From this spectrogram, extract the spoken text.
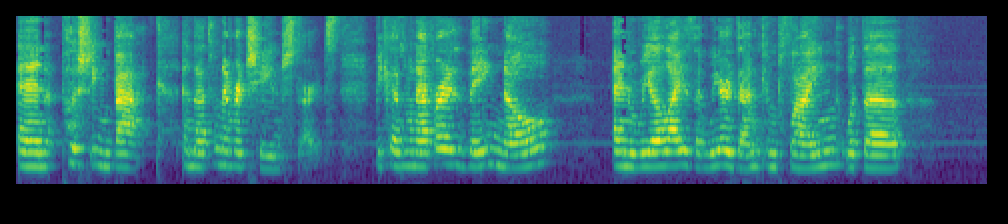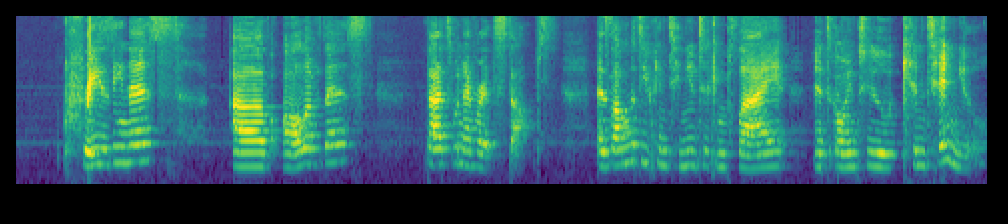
and pushing back, and that's whenever change starts. Because whenever they know and realize that we are done complying with the craziness of all of this, that's whenever it stops. As long as you continue to comply, it's going to continue.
